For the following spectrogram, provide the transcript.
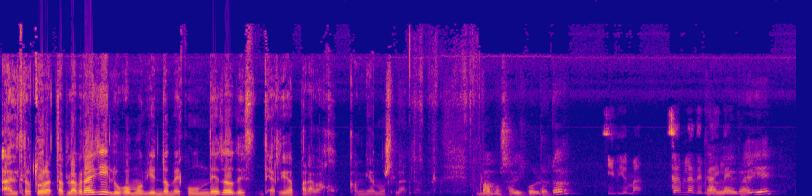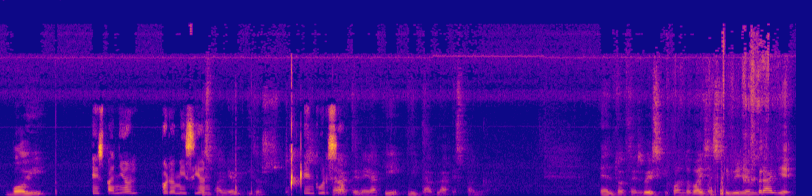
al rotor a tabla braille y luego moviéndome con un dedo de, de arriba para abajo. Cambiamos la tabla. Vamos a ir con el rotor, Idioma. Tabla de tabla de braille. braille, voy Español. Por omisión. español y dos En curso. para tener aquí mi tabla española. Entonces veis que cuando vais a escribir en braille,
